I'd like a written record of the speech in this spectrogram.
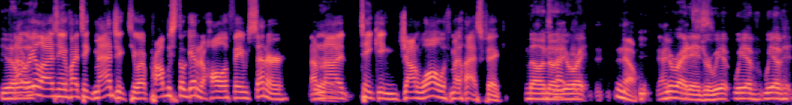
you know not what? realizing if I take Magic too, I probably still get a Hall of Fame center. I'm Yeah. not taking John Wall with my last pick. No, It's no, not- you're right. No, You're right, Andrew. We have, we have we have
